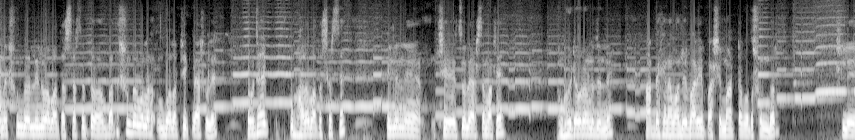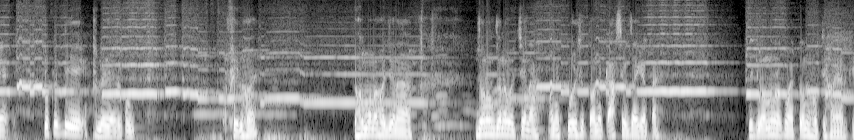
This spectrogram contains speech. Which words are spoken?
অনেক সুন্দর লিলুয়া বাতাস ছাড়ছে তো, বাতাস সুন্দর বলা বলা ঠিক না আসলে। তো যাই খুব ভালো বাতাস ছাড়ছে। এই জন্য সে চলে আসছে মাঠে ঘুড়িটা উড়ানোর জন্য। আর দেখেন আমাদের বাড়ির পাশে মাঠটা কত সুন্দর। আসলে প্রকৃতি আসলে এরকম ফিল হয়। তখন মনে হয় যে না জনম জনমের চেনা অনেক পরিচিত, অনেক কাছের জায়গাটা। দেখলে অন্যরকম একটা অনুভূতি হয় আর কি।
